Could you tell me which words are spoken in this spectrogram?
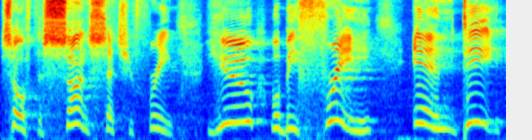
So if the Son sets you free, you will be free indeed.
